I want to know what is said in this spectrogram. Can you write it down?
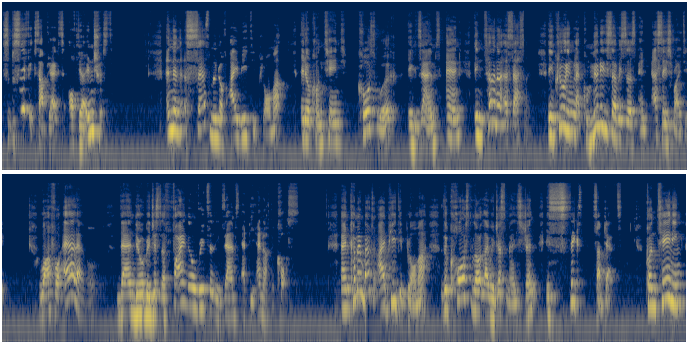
specific subjects of their interest. And then the assessment of IB diploma, it will contain coursework, exams, and internal assessment including like community services and essays writing. While for A level, then there will be just a final written exams at the end of the course. And coming back to IB diploma, the course load, like we just mentioned, is six subjects, containing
